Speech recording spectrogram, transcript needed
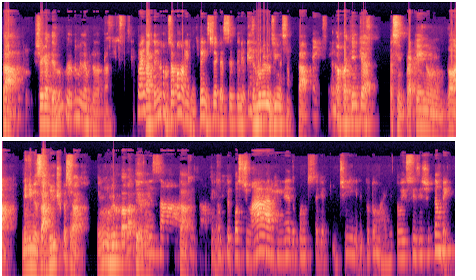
Tá. Chega a ter número? Não me lembro dela. Tá. Tá, tem, não, não precisa falar, não. Tem, chega a ser, tem, tem um númerozinho assim, tá. Tem, Não, para quem quer, assim, para quem não, vamos lá, minimizar risco, assim, ó, tem um número para bater, né? Exato, tá. exato. Então, do depósito de margem, né, do quanto seria permitido e tudo mais. Então, isso existe também.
